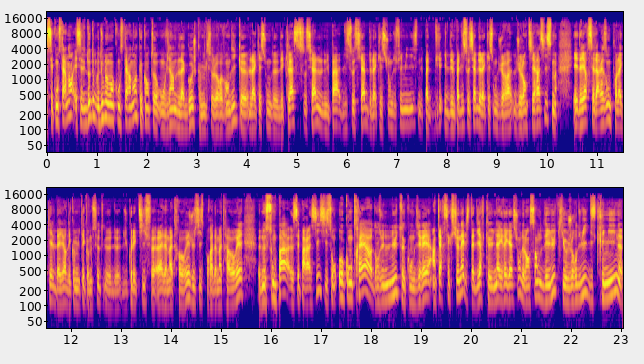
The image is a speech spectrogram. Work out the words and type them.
c'est consternant et c'est doublement consternant que quand on vient de la gauche, comme il se le revendique, la question de, des classes sociales n'est pas dissociable de la question du féminisme, n'est pas, pas dissociable de la question du, de l'antiracisme. Et d'ailleurs, c'est la raison pour laquelle, d'ailleurs, des comités comme ceux du collectif Adama Traoré, Justice pour Adama Traoré, ne sont pas séparatistes, ils sont au contraire dans une lutte qu'on dirait intersectionnelle, c'est-à-dire qu'une agrégation de l'ensemble des luttes qui aujourd'hui discriminent,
